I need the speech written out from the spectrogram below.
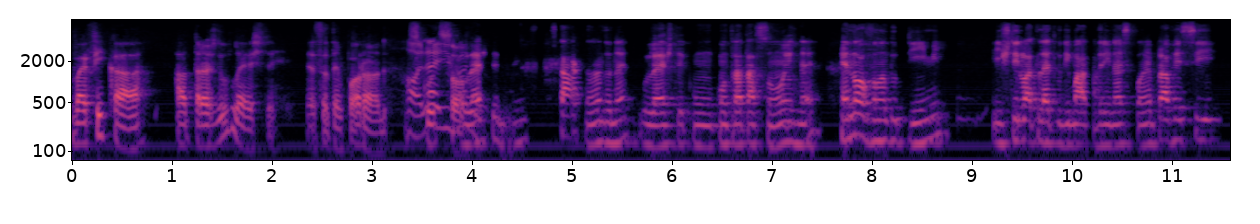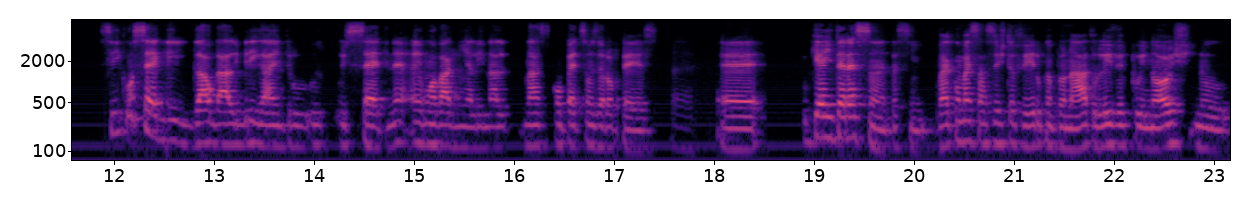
vai ficar atrás do Leicester essa temporada. Olha aí, só. O Leicester destacando, né? O Leicester com contratações, né? Renovando o time, estilo Atlético de Madrid na Espanha, para ver se se consegue galgar e brigar entre os, os, sete, né? É uma vaguinha ali na, nas competições europeias. É. É, o que é interessante, assim, vai começar sexta-feira o campeonato, Liverpool e nós no,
